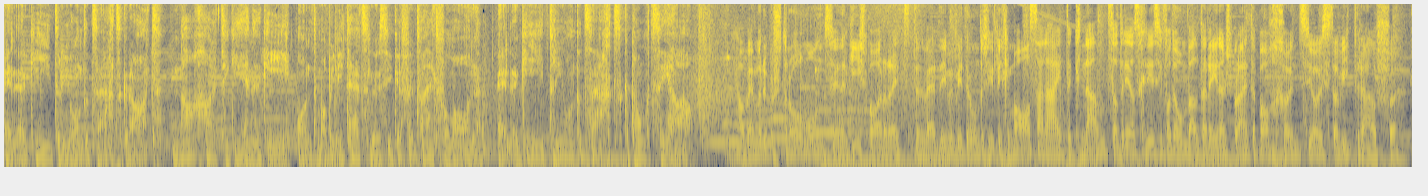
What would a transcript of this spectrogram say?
Energie 360 Grad. Nachhaltige Energie und Mobilitätslösungen für die Welt vom Morgen. Energie360.ch ja, wenn man über Strom und Energiesparen redet, dann werden immer wieder unterschiedliche Maßeinheiten genannt. Andreas Krise von der Umweltarena in Spreitenbach, können Sie uns da weiterhelfen?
